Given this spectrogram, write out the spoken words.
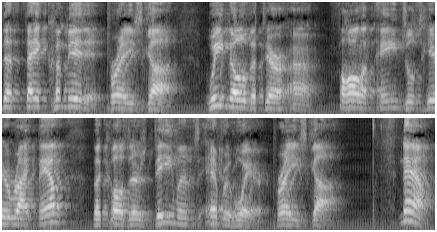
that they committed. Praise God. We know that there are fallen angels here right now because there's demons everywhere. Praise God. Now,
